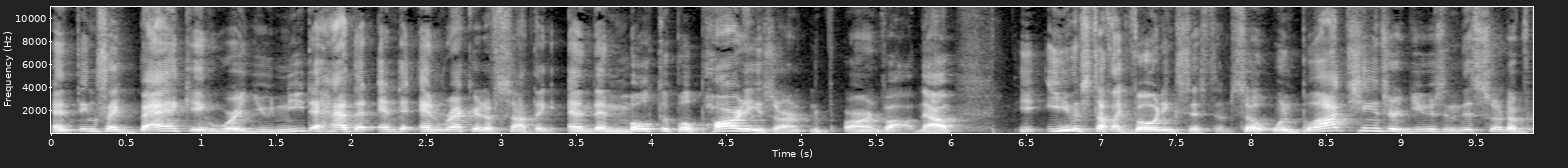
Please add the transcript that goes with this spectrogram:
and things like banking, where you need to have that end to end record of something and then multiple parties are, are involved. Now, even stuff like voting systems. So when blockchains are used in this sort of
